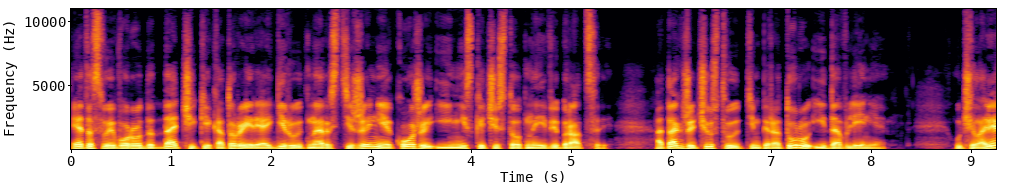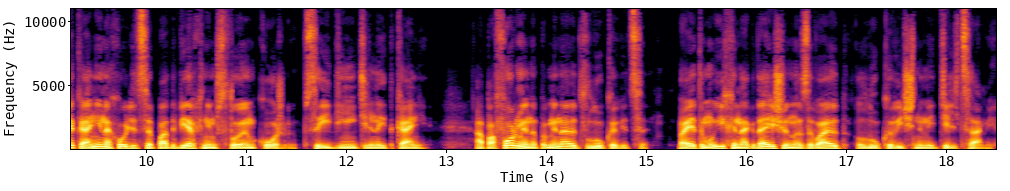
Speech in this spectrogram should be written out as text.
Это своего рода датчики, которые реагируют на растяжение кожи и низкочастотные вибрации, а также чувствуют температуру и давление. У человека они находятся под верхним слоем кожи, в соединительной ткани, а по форме напоминают луковицы поэтому их иногда еще называют луковичными тельцами.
